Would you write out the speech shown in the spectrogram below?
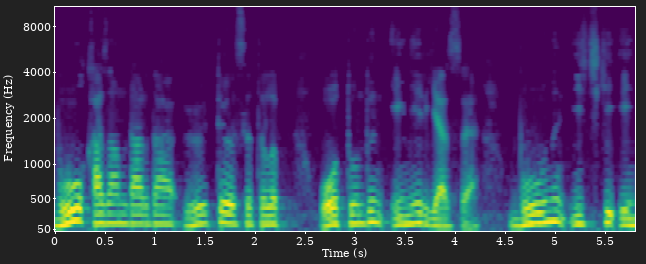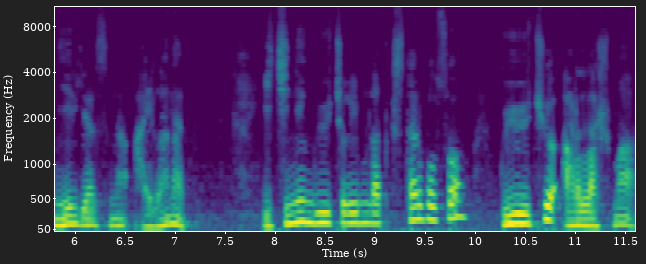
буу казандарда өтө ысытылып отундун энергиясы буунун ички энергиясына айланат. Ичинен күйүүчү кыймылдаткычтар болсо күйүүчү аралашма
